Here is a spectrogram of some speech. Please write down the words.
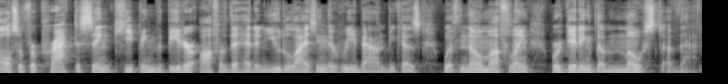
also for practicing keeping the beater off of the head and utilizing the rebound because with no muffling, we're getting the most of that.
